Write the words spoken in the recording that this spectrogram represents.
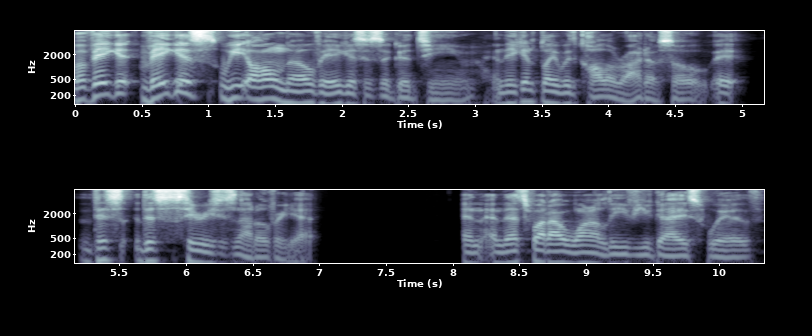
But Vegas, Vegas, we all know Vegas is a good team, and they can play with Colorado. So it, this this series is not over yet, and and that's what I want to leave you guys with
